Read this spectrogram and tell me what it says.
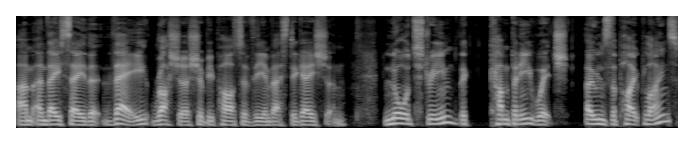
um, and they say that they Russia should be part of the investigation. Nord Stream, the company which owns the pipelines,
